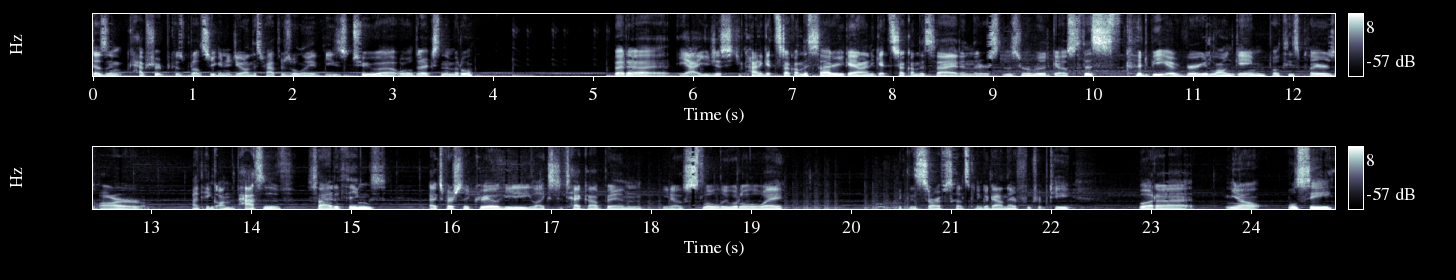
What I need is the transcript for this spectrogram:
doesn't capture it because what else are you gonna do on this map? There's only these two uh, oil derricks in the middle. But uh, yeah, you just, you kind of get stuck on this side or you kind of get stuck on this side and there's, there's no really to go. So this could be a very long game. Both these players are, I think, on the passive side of things. Especially Creo, he likes to tech up and, you know, slowly whittle away. Like this Rifle Scout's gonna go down there from Trip T. But, uh, you know, we'll see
